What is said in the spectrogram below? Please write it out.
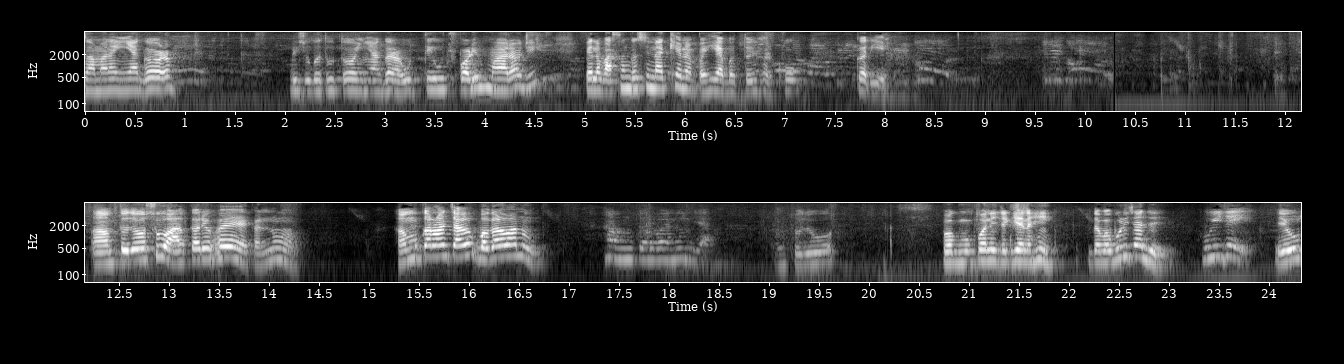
સામાન અહીંયા આગળ. બીજું બધું તો અહીંયા આગળ આવું તેવું જ પડ્યું મારા હજી પહેલાં વાસણ ઘસી નાખીએ ને પછી આ બધું સરખું કરીએ. આમ તો જો શું હાલ કર્યો હોય ઘરનું? હમ કરવાનું ચાલુ બગાડવાનું? આમ તો જુઓ. પગ મૂકવાની જગ્યા નહીં. તો બબુડી ચાં જઈ? હુઈ જઈ. એવું?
